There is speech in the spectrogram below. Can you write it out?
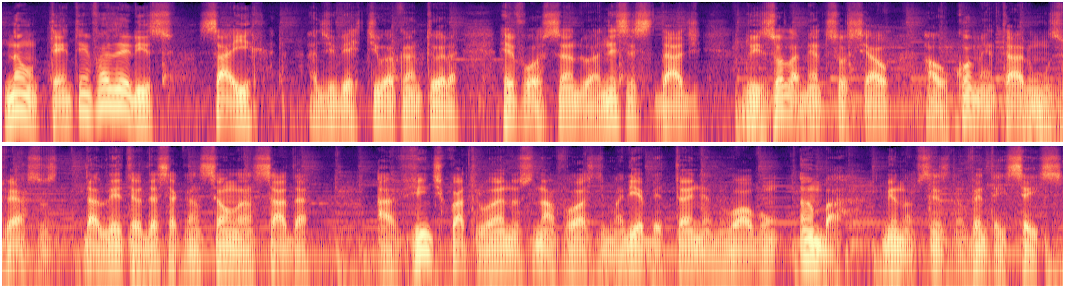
Não tentem fazer isso, sair, advertiu a cantora, reforçando a necessidade do isolamento social ao comentar uns versos da letra dessa canção lançada há 24 anos na voz de Maria Bethânia no álbum Âmbar, 1996.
